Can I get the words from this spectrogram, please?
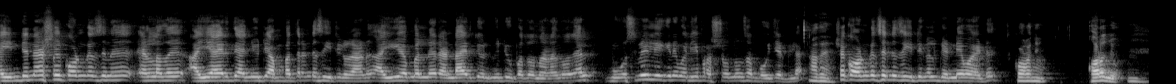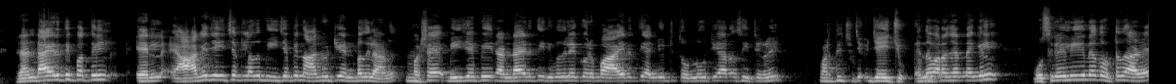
ഇന്ത്യൻ നാഷണൽ കോൺഗ്രസിന് ഉള്ളത് അയ്യായിരത്തി അഞ്ഞൂറ്റി അമ്പത്തിരണ്ട് സീറ്റുകളാണ്. ഐ യു എം എല്ലിന് രണ്ടായിരത്തി ഒരുന്നൂറ്റി മുപ്പത്തൊന്നാണ് എന്ന് പറഞ്ഞാൽ മുസ്ലിം ലീഗിന് വലിയ പ്രശ്നമൊന്നും സംഭവിച്ചിട്ടില്ല. പക്ഷെ കോൺഗ്രസിന്റെ സീറ്റുകൾ ഗണ്യമായിട്ട് കുറഞ്ഞു. കുറഞ്ഞു. രണ്ടായിരത്തി പത്തിൽ എൽ- ആകെ ജയിച്ചിട്ടുള്ളത് ബി ജെ പി നാനൂറ്റി എൺപതിലാണ് പക്ഷേ ബി ജെ പി രണ്ടായിരത്തി ഇരുപതിലേക്ക് വരുമ്പോൾ ആയിരത്തി അഞ്ഞൂറ്റി തൊണ്ണൂറ്റിയാറ് സീറ്റുകളിൽ വർദ്ധിച്ചു. ജയിച്ചു. എന്ന് പറഞ്ഞിട്ടുണ്ടെങ്കിൽ മുസ്ലിം ലീഗിനെ തൊട്ട് താഴെ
